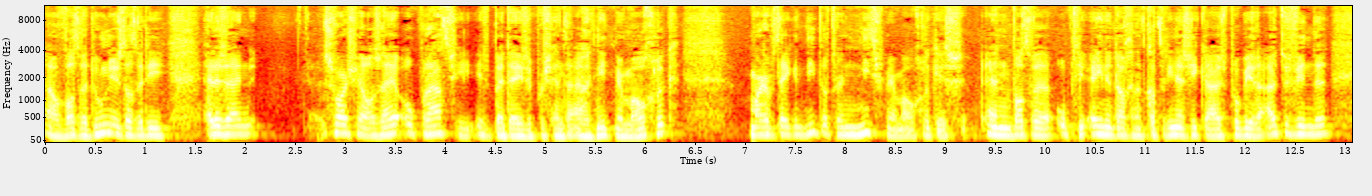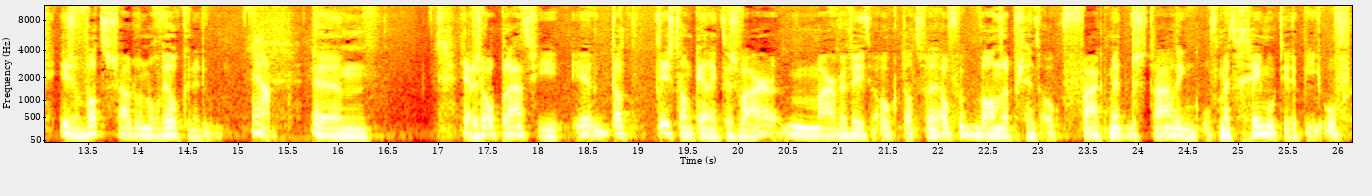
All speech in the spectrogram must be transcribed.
nou, wat we doen is dat we die. er zijn, zoals je al zei, operatie is bij deze patiënten eigenlijk niet meer mogelijk. Maar dat betekent niet dat er niets meer mogelijk is. En wat we op die ene dag in het Catharina ziekenhuis proberen uit te vinden, is wat zouden we nog wel kunnen doen. Ja. Um, ja, dus operatie, eh, dat is dan kennelijk te zwaar. Maar we weten ook dat we, of we behandelen patiënten ook vaak met bestraling of met chemotherapie of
